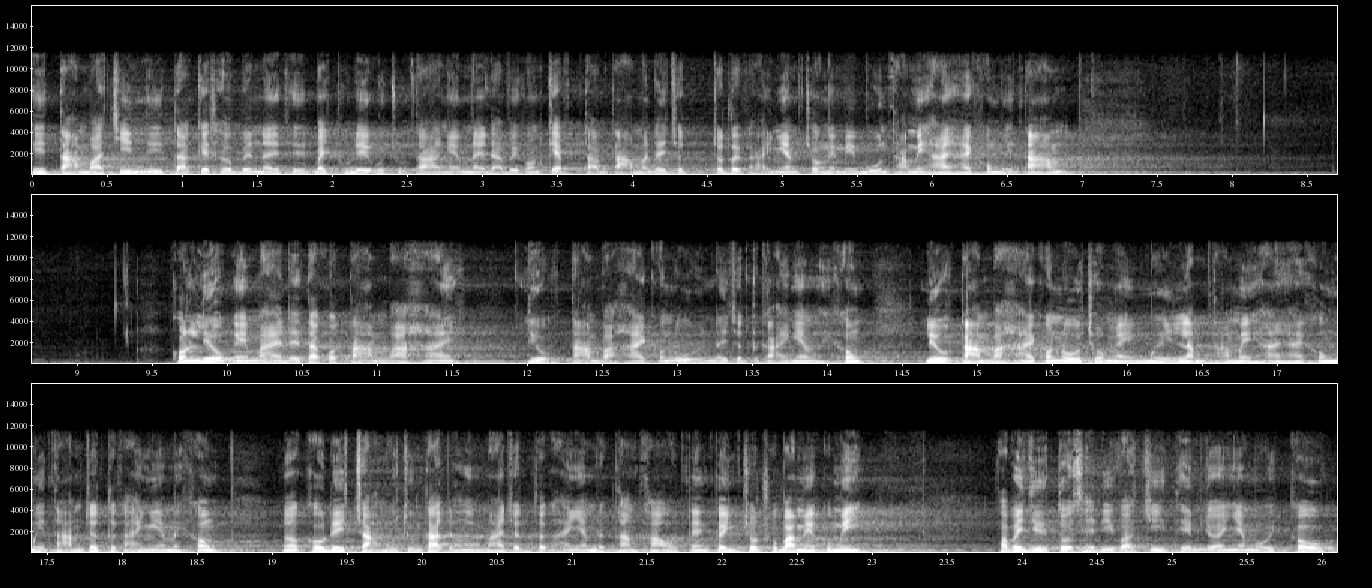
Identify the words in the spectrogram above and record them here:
thì 8 và 9 thì ta kết hợp bên đây thì bạch thủ đề của chúng ta ngày hôm nay đã với con kép 88 ở đây cho, cho tất cả anh em cho ngày 14 tháng 12 2018 còn liệu ngày mai ở đây ta có 8 và 2 liệu 8 và 2 có đủ đến đây cho tất cả anh em hay không? Liệu 8 và 2 có đủ cho ngày 15 tháng 12 2018 cho tất cả anh em hay không? Nó câu đề chạm của chúng ta cho ngày mai cho tất cả anh em được tham khảo trên kênh chốt số 3 miền của mình. Và bây giờ tôi sẽ đi vào chỉ thêm cho anh em một cái câu,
